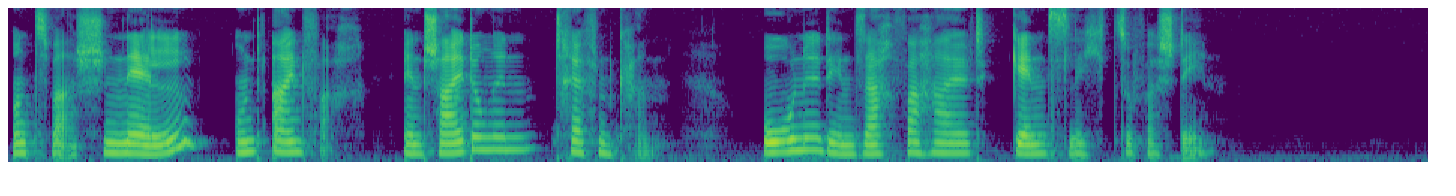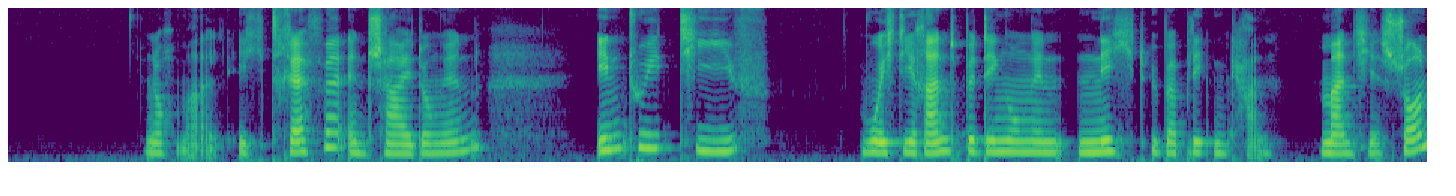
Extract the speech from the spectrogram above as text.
und zwar schnell und einfach, Entscheidungen treffen kann, ohne den Sachverhalt gänzlich zu verstehen. Nochmal, ich treffe Entscheidungen intuitiv, wo ich die Randbedingungen nicht überblicken kann. Manche schon,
